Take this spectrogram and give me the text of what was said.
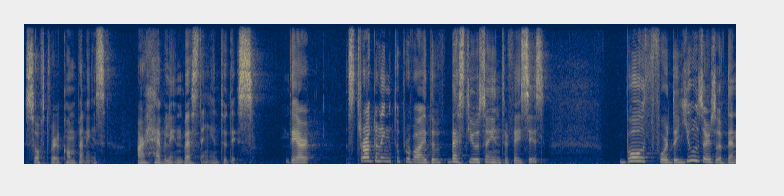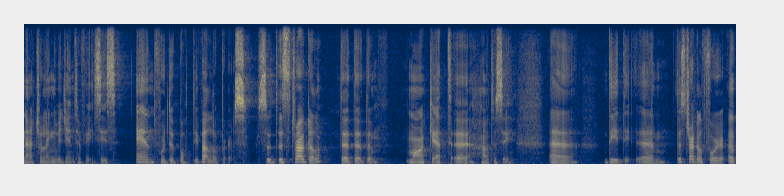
software companies are heavily investing into this. They are struggling to provide the best user interfaces both for the users of the natural language interfaces and for the bot developers. So the struggle, the, the, the market, uh, how to say, uh, the, the, um, the, struggle for a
